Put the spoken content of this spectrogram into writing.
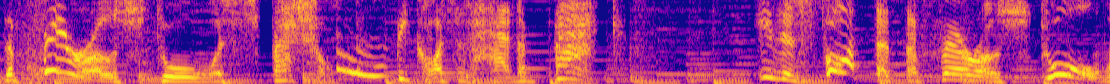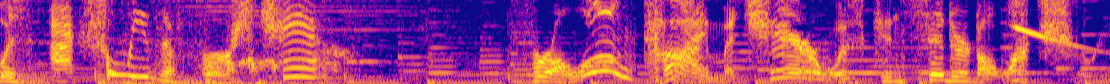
The pharaoh's stool was special because it had a back. It is thought that the pharaoh's stool was actually the first chair. For a long time, a chair was considered a luxury.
